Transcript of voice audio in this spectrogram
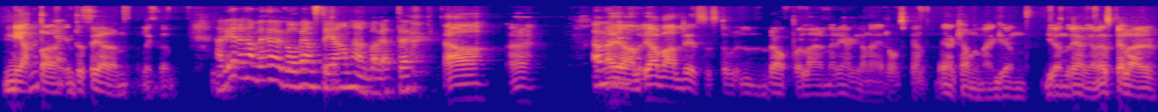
meta-intresserad. Liksom. Ja, det är det här med höger och vänster hjärnhalva vet du. Ja, nej. Ja, nej, jag, jag var aldrig så stor, bra på att lära mig reglerna i rollspel. Jag kan de här grund, grundreglerna. Jag spelar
